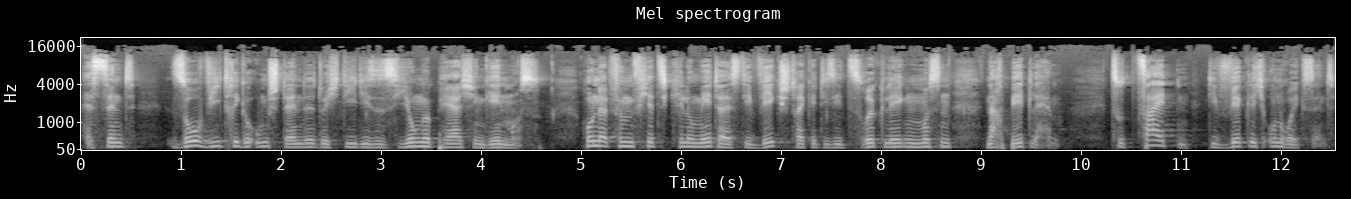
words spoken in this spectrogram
Es sind so widrige Umstände, durch die dieses junge Pärchen gehen muss. 145 Kilometer ist die Wegstrecke, die sie zurücklegen müssen nach Bethlehem zu Zeiten, die wirklich unruhig sind.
